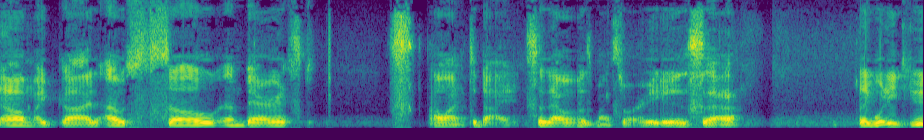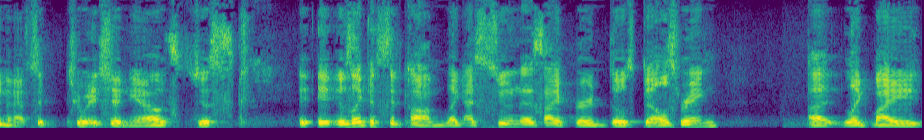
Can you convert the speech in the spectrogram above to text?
Oh my god, I was so embarrassed. I wanted to die. So that was my story. Is uh, like, what do you do in that situation? You know, it's just it, it was like a sitcom. Like as soon as I heard those bells ring, uh, like my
